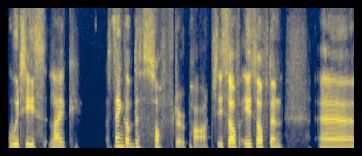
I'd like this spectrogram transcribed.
which is like think of the softer parts. It's of it's often uh,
